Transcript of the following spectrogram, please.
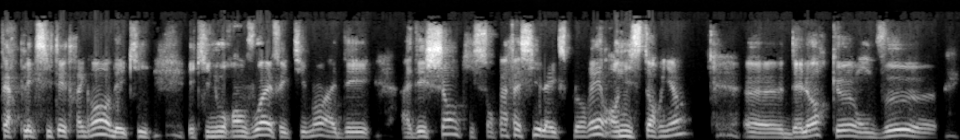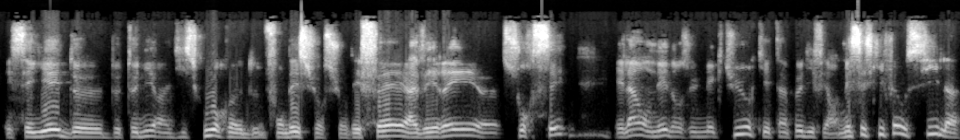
perplexité très grande et qui et qui nous renvoie effectivement à des à des champs qui sont pas faciles à explorer en historien euh, dès lors qu'on veut euh, essayer de, tenir un discours euh, fondé sur sur des faits avérés, sourcés. Et là, on est dans une lecture qui est un peu différente. Mais c'est ce qui fait aussi la,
